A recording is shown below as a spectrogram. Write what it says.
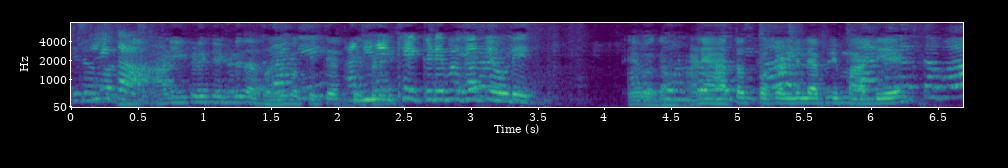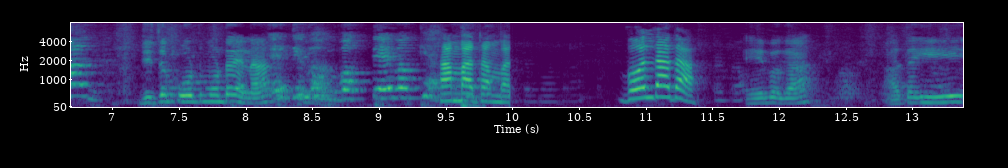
दिसली का? आणि इकडे खेकडे दाखव. हे बघ किती आहेत आणि हे खेकडे. खेकडे बघा केवढे आहेत. हे बघा. आणि हातात पकडलेली आपली मादी आहे. जिचं पोट मोठं आहे ना ए, ती बघ बघते बघ क्या. थांबा थांबा. बोल दादा. हे बघा आता ही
